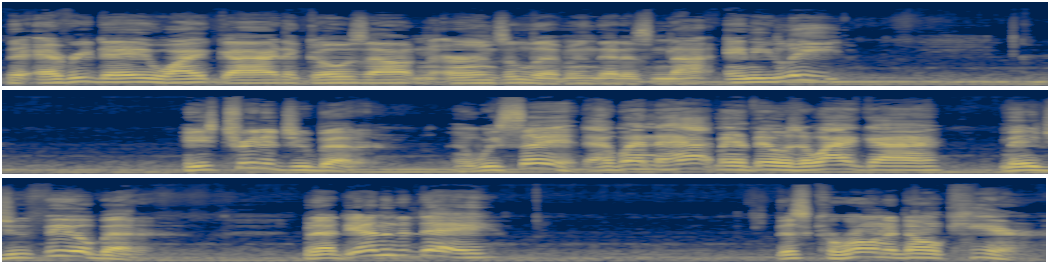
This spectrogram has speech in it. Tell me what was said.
The everyday white guy that goes out and earns a living that is not an elite He's treated you better. And we say it. That wouldn't happen if it was a white guy made you feel better. But at the end of the day, this corona don't care.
